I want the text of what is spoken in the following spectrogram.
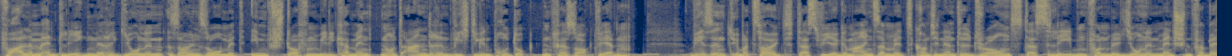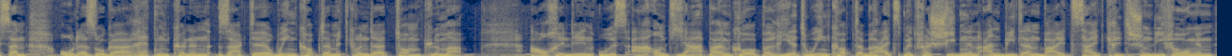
Vor allem entlegene Regionen sollen so mit Impfstoffen, Medikamenten und anderen wichtigen Produkten versorgt werden. Wir sind überzeugt, dass wir gemeinsam mit Continental Drones das Leben von Millionen Menschen verbessern oder sogar retten können, sagte Wingcopter-Mitgründer Tom Plümmer. Auch in den USA und Japan kooperiert Wingcopter bereits mit verschiedenen Anbietern bei zeitkritischen Lieferungen.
